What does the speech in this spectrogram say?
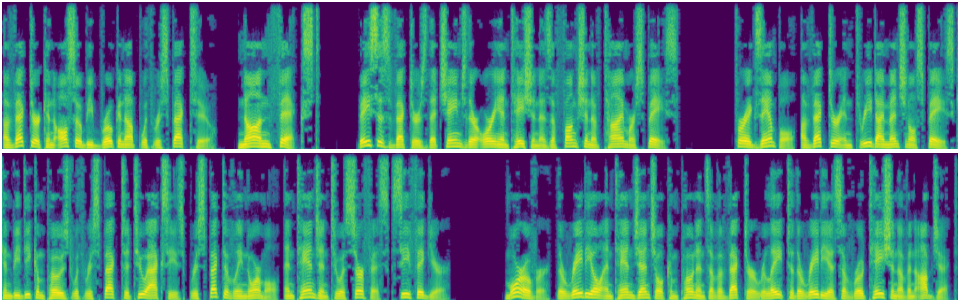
A vector can also be broken up with respect to non-fixed basis vectors that change their orientation as a function of time or space. For example, a vector in three-dimensional space can be decomposed with respect to two axes, respectively normal, and tangent to a surface see figure. Moreover, the radial and tangential components of a vector relate to the radius of rotation of an object.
